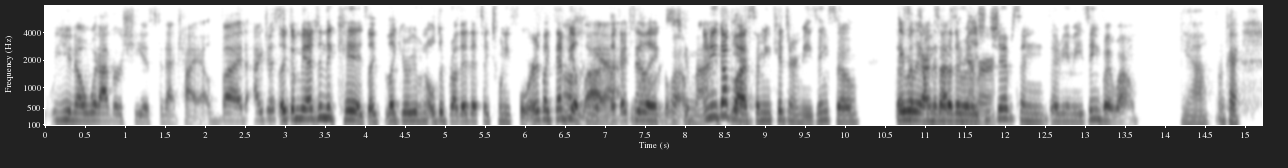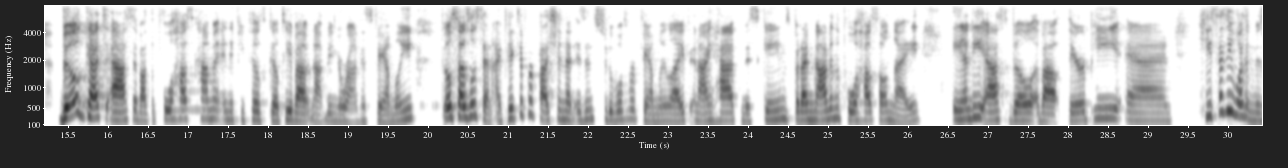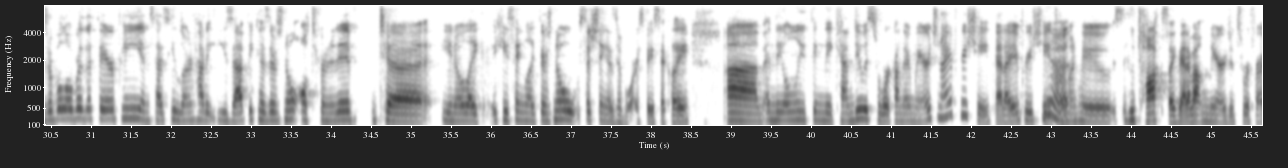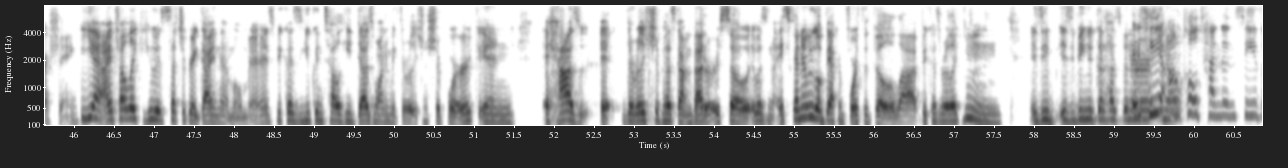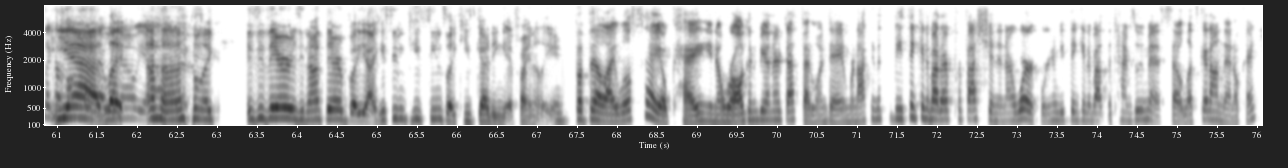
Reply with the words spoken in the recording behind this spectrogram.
you know, whatever she is to that child. But I just like imagine the kids, like like you're even older brother that's like 24. Like that'd be a lot. yeah, like I feel no, like wow. I mean, God yeah. bless. I mean, kids are amazing, so They really are the comes out of the thing ever. relationships, and that'd be amazing. But wow, Yeah. Okay. Bill gets asked about the pool house comment and if he feels guilty about not being around his family. Bill says, Listen, I picked a profession that isn't suitable for family life and I have missed games, but I'm not in the pool house all night. Andy asked Bill about therapy and he says he wasn't miserable over the therapy and says he learned how to ease up because there's no alternative to, you know, like he's saying, like, there's no such thing as divorce, basically. Um, and the only thing they can do is to work on their marriage. And I appreciate that. I appreciate Yeah. someone who who talks like that about marriage. It's refreshing. yeah, I felt like he was such a great guy in that moment. It's because you can tell he does want to make the relationship work, and it has. It, the relationship has gotten better, so it was nice. I know we go back and forth with Bill a lot because we're like, hmm, is he is he being a good husband? Or, Is he you know? uncle tendencies like yeah, like? Yeah, uh huh, it's- like. Is he there? Is he not there? But yeah, he seems he seems like he's getting it finally. But Bill, I will say, okay, you know, we're all going to be on our deathbed one day and we're not going to be thinking about our profession and our work. We're going to be thinking about the times we miss. So let's get on that, okay?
